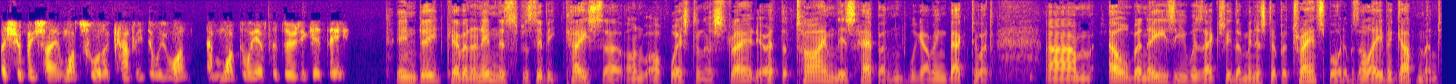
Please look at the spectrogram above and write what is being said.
They should be saying, what sort of country do we want, and what do we have to do to get there? Indeed, Kevin. And in this specific case uh, on, of Western Australia, at the time this happened, we're going back to it, um, Albanese was actually the Minister for Transport. It was a Labor government,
